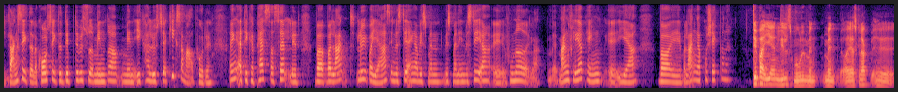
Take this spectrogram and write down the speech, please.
langsigtet eller kortsigtet, det, det betyder mindre, men ikke har lyst til at kigge så meget på det. Ikke? At det kan passe sig selv lidt. Hvor, hvor langt løber jeres investeringer, hvis man, hvis man investerer øh, 100 eller mange flere penge øh, i jer? Hvor, øh, hvor langt er projekterne? Det varierer en lille smule, men, men, og jeg skal nok øh,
